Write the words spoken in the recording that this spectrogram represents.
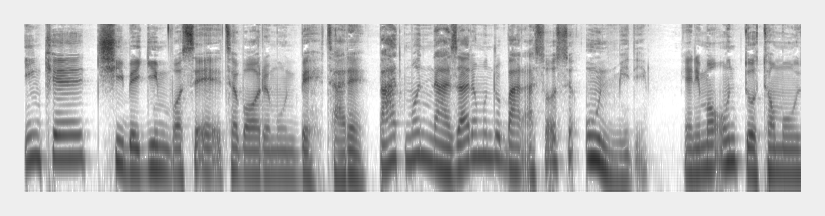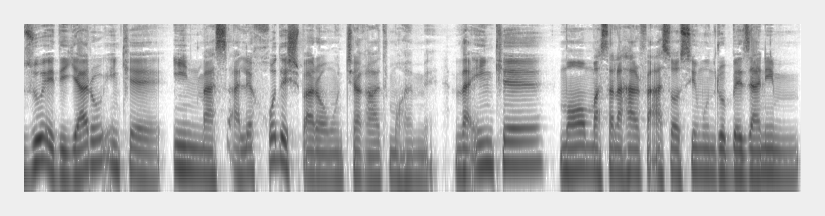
اینکه چی بگیم واسه اعتبارمون بهتره. بعد ما نظرمون رو بر اساس اون میدیم. یعنی ما اون دوتا موضوع دیگر رو اینکه این مسئله خودش برامون چقدر مهمه و اینکه ما مثلا حرف اساسیمون رو بزنیم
